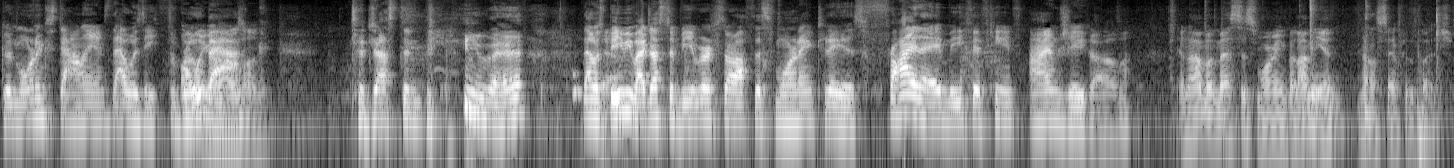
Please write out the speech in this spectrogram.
Good morning, Stallions. That was a Oh God, was throwback to Justin Bieber. That was Yeah. Baby by Justin Bieber. Start off this morning. Today is Friday, May 15th. I'm Jacob. And I'm a mess this morning, but I'm Ian, and I'll stand for the pledge.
